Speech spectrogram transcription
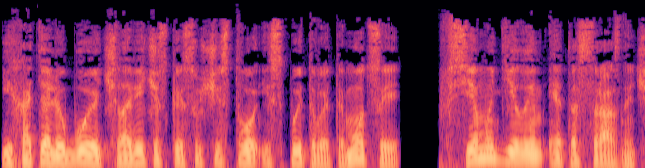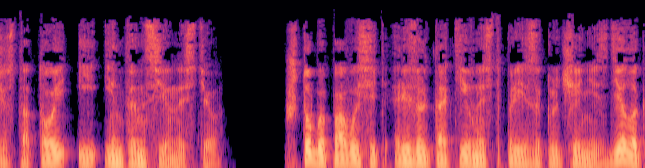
И хотя любое человеческое существо испытывает эмоции, все мы делаем это с разной частотой и интенсивностью. Чтобы повысить результативность при заключении сделок,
